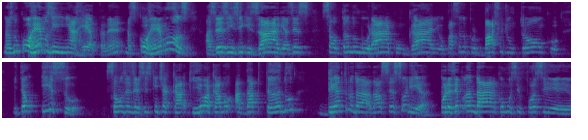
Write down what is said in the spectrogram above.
nós não corremos em linha reta, né? Nós corremos, às vezes, em zigue-zague, às vezes saltando um buraco, um galho, passando por baixo de um tronco. Então, isso são os exercícios que, a gente, que eu acabo adaptando dentro da, da, assessoria. Por exemplo, andar como se fosse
